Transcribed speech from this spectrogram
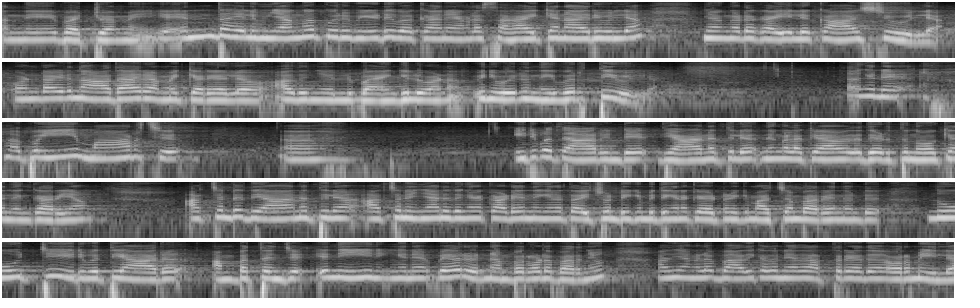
തന്നേ പറ്റൂ അമ്മേ. എന്തായാലും ഞങ്ങൾക്കൊരു വീട് വെക്കാൻ ഞങ്ങളെ സഹായിക്കാൻ ആരുമില്ല. ഞങ്ങളുടെ കയ്യിൽ കാശുമില്ല. ഉണ്ടായിരുന്ന ആധാരം അമ്മയ്ക്കറിയാലോ? അത് ഞാൻ ബാങ്കിലുമാണ്. ഇനി ഒരു നിവൃത്തിയുമില്ല. അങ്ങനെ അപ്പോൾ ഈ മാർച്ച് ഇരുപത്താറിന്റെ ധ്യാനത്തിൽ നിങ്ങളൊക്കെ ഇതെടുത്ത് നോക്കിയാൽ നിങ്ങൾക്ക് അറിയാം അച്ഛന്റെ ധ്യാനത്തിൽ അച്ഛനെ ഞാനിതിങ്ങനെ കടയിൽ നിന്ന് ഇങ്ങനെ തയ്ച്ചുകൊണ്ടിരിക്കുമ്പോൾ ഇതിങ്ങനെ കേട്ടോണ്ടിരിക്കുമ്പോൾ അച്ഛൻ പറയുന്നുണ്ട് നൂറ്റി ഇരുപത്തി ആറ് അമ്പത്തഞ്ച് എന്ന് ഈ ഇങ്ങനെ വേറൊരു നമ്പറോട് പറഞ്ഞു. അത് ഞങ്ങളെ ബാധിക്കാതെ അത് അത്ര അത് ഓർമ്മയില്ല.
